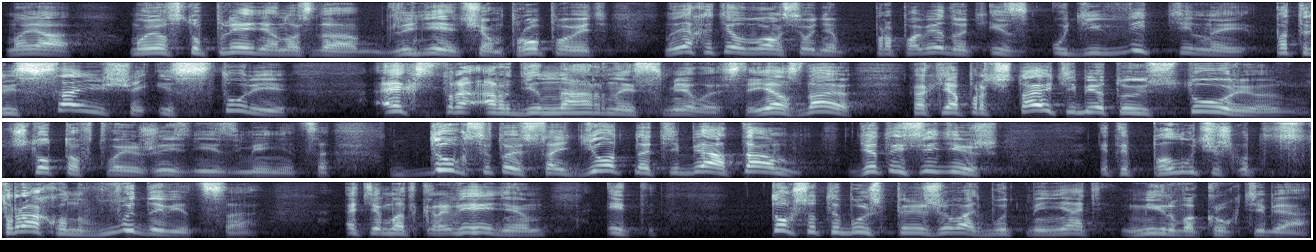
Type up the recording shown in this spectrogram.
моя, мое вступление, оно всегда длиннее, чем проповедь. Но я хотел бы вам сегодня проповедовать из удивительной, потрясающей истории – экстраординарной смелости. Я знаю, как я прочитаю тебе эту историю, что-то в твоей жизни изменится. Дух Святой сойдет на тебя там, где ты сидишь, и ты получишь, вот страх, он выдавится этим откровением, и то, что ты будешь переживать, будет менять мир вокруг тебя.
